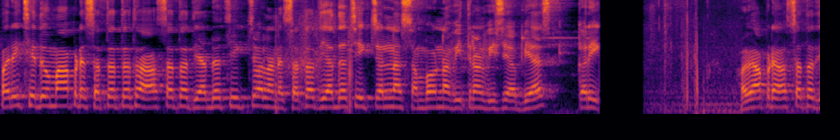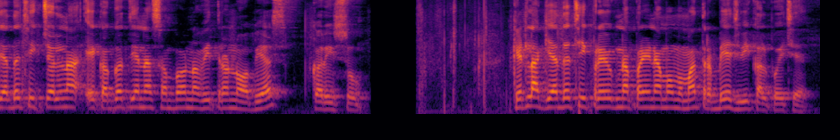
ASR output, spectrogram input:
પરિચ્છેદોમાં આપણે સતત તથા અસતત યાદચ્છિક ચલ અને સતત યાદચ્છિક ચલના સંભાવના વિતરણ વિશે અભ્યાસ કરી હવે આપણે અસતત યાદચ્છિક ચલના એક અગત્યના સંભાવના વિતરણનો અભ્યાસ કરીશું. કેટલાક યાદચ્છિક પ્રયોગના પરિણામોમાં માત્ર બે જ વિકલ્પ હોય છે.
